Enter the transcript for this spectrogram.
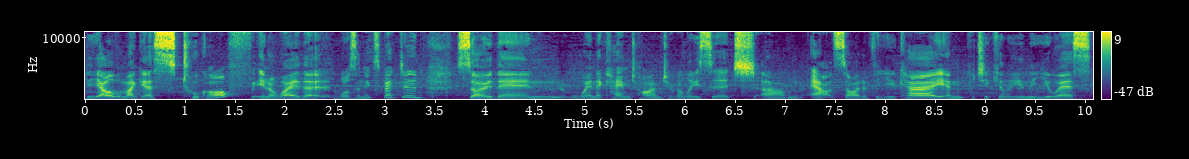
the album, I guess, took off in a way that wasn't expected. So then, when it came time to release it um, outside of the UK and particularly in the US,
